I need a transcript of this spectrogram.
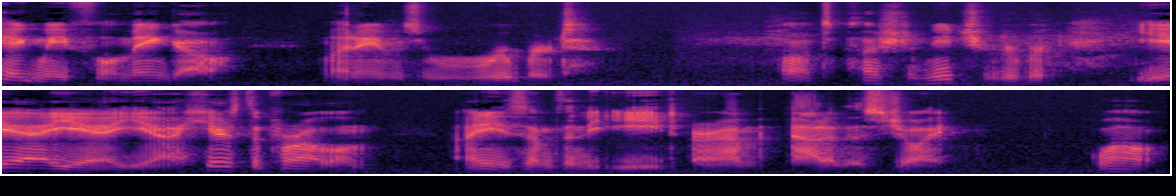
pygmy flamingo. My name is Rupert. Oh, it's a pleasure to meet you, Rupert. Yeah, yeah, yeah. Here's the problem. I need something to eat, or I'm out of this joint. Well,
